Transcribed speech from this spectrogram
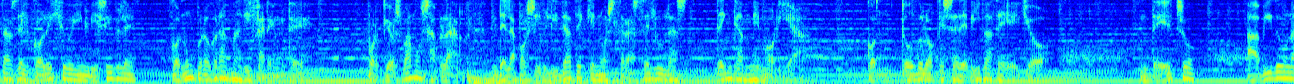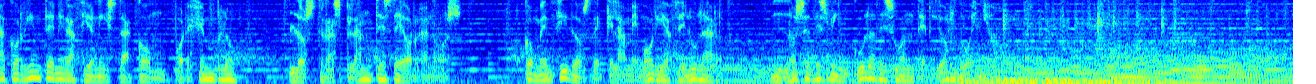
Del Colegio Invisible con un programa diferente, porque os vamos a hablar de la posibilidad de que nuestras células tengan memoria, con todo lo que se deriva de ello. De hecho, ha habido una corriente negacionista con, por ejemplo, los trasplantes de órganos, convencidos de que la memoria celular no se desvincula de su anterior dueño.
